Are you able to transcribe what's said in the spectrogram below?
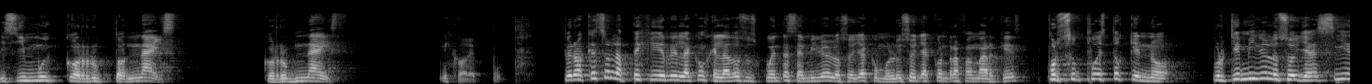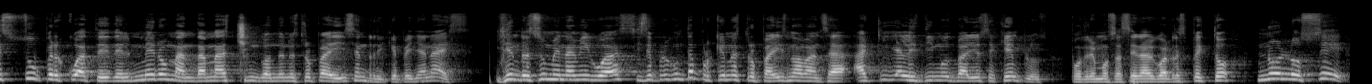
y sí muy corrupto nice. Corrupt nice. Hijo de puta. ¿Pero acaso la PGR le ha congelado sus cuentas a Emilio Lozoya como lo hizo ya con Rafa Márquez? Por supuesto que no. Porque Emilio Lozoya sí es súper cuate del mero manda más chingón de nuestro país, Enrique Peñanais. Y en resumen, amiguas, si se preguntan por qué nuestro país no avanza, aquí ya les dimos varios ejemplos. ¿Podremos hacer algo al respecto? No lo sé.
